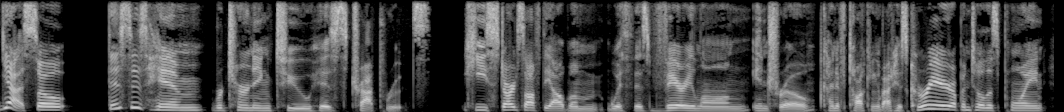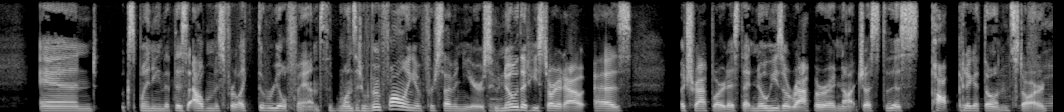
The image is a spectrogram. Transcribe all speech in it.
Yeah, so this is him returning to his trap roots. He starts off the album with this very long intro, kind of talking about his career up until this point and explaining that this album is for like the real fans, the ones that have been following him for 7 years, who mm. know that he started out as a trap artist, that know he's a rapper and not just this pop reggaeton star.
